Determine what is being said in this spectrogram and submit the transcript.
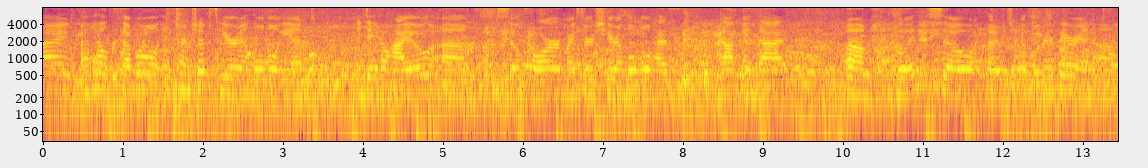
I have held several internships here in Louisville and in Dayton, Ohio. Um, so far, my search here in Louisville has not been that um, good, so I thought I would check out the career fair and um,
